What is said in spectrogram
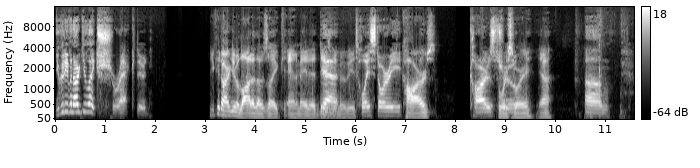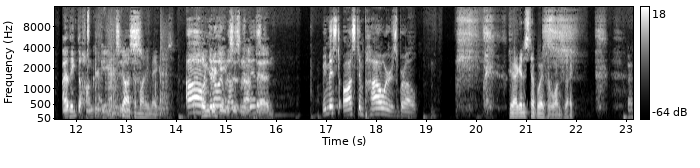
you could even argue like Shrek, dude. You could argue a lot of those like animated Disney Yeah. movies. Toy Story, Cars, Cars, Toy true. Story. Yeah. Um, I think the Hunger Games Who's is got the money makers? oh, Hunger you know what Games is not missed? bad. We missed Austin Powers, bro. Yeah, I got to step away for one sec. No,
